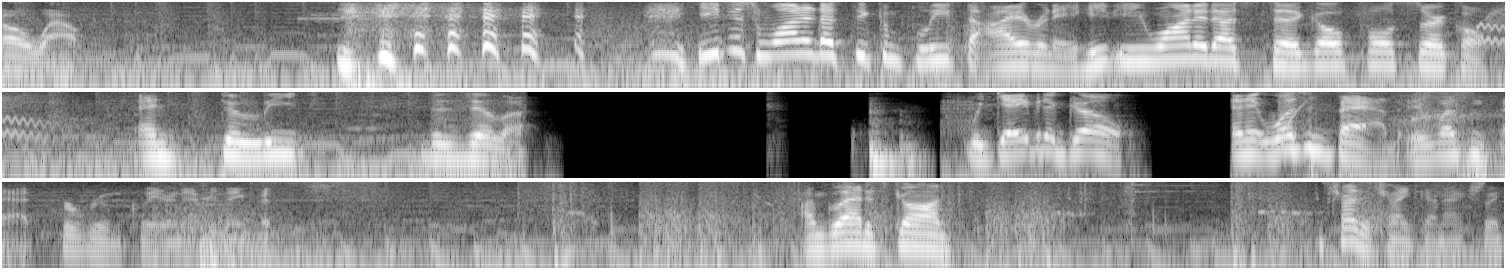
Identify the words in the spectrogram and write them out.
Oh wow. he just wanted us to complete the irony. He, he wanted us to go full circle and delete the Zilla. We gave it a go. And it wasn't bad. It wasn't bad for room clear and everything, but I'm glad it's gone. Let's try the trank gun, actually.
